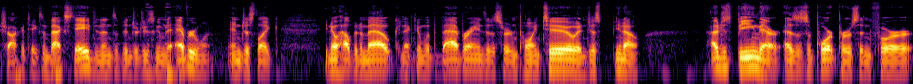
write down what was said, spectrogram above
Chaka takes him backstage and ends up introducing him to everyone and just like, you know, helping him out, connecting with the Bad Brains at a certain point too. And just, you know, uh, just being there as a support person for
